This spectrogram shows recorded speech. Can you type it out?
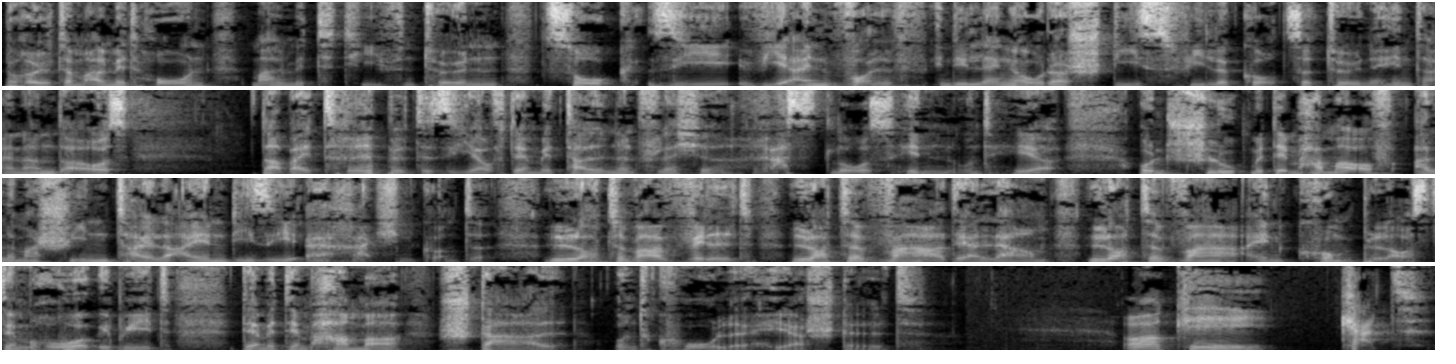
brüllte mal mit hohen, mal mit tiefen Tönen, zog sie wie ein Wolf in die Länge oder stieß viele kurze Töne hintereinander aus. Dabei trippelte sie auf der metallenen Fläche rastlos hin und her und schlug mit dem Hammer auf alle Maschinenteile ein, die sie erreichen konnte. Lotte war wild, Lotte war der Lärm, Lotte war ein Kumpel aus dem Ruhrgebiet, der mit dem Hammer Stahl und Kohle herstellt. Okay, cut.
